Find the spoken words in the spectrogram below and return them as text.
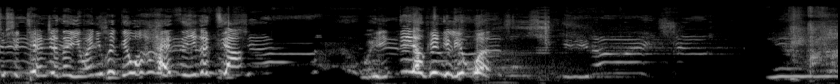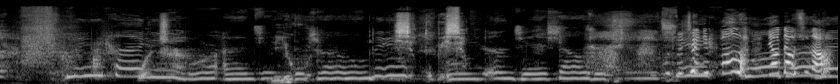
就是天真的以为你会给我和孩子一个家，我一定要跟你离婚。婉之，离婚，你想都别想。傅思辰，你疯了！你要带我去哪儿？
